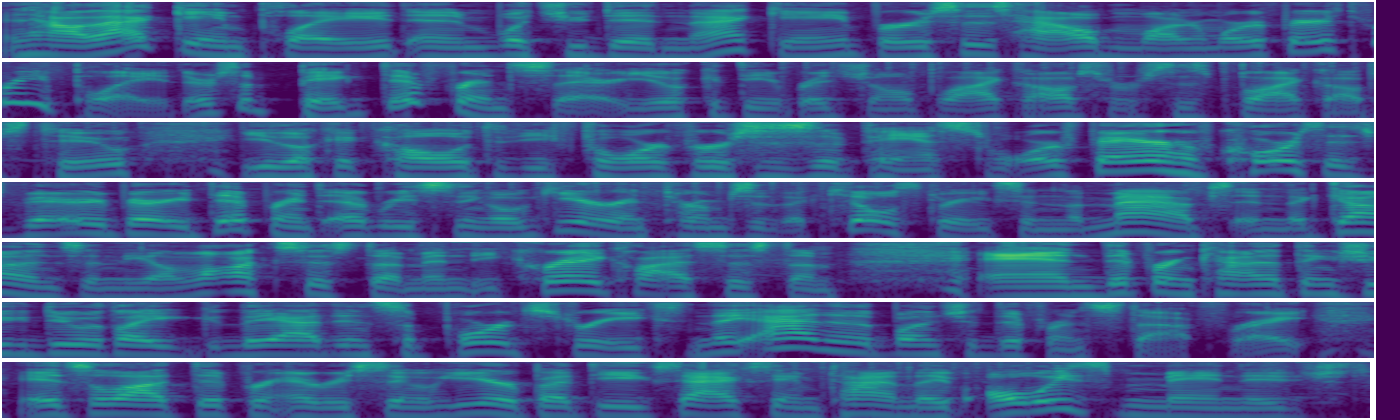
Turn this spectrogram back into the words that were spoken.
and how that game played and what you did in that game versus how Modern Warfare 3 played. There's a big difference there. You look at the original Black Ops versus Black Ops 2. You look at Call of Duty 4 versus Advanced Warfare. Of course, it's very, very different every single year in terms of the kill streaks and the maps and the guns and the unlock system and the create class system and different kind of things you can do with like they add in support streaks and they add in a bunch of different stuff, right? It's a lot different every single year, but at the exact same time, they've always managed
